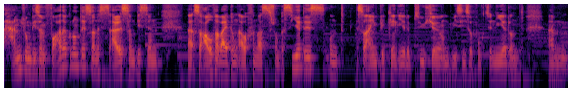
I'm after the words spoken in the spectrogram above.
Handlung, die so im Vordergrund ist, sondern es ist alles so ein bisschen äh, so Aufarbeitung auch von was schon passiert ist und so Einblicke in ihre Psyche und wie sie so funktioniert und ähm,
